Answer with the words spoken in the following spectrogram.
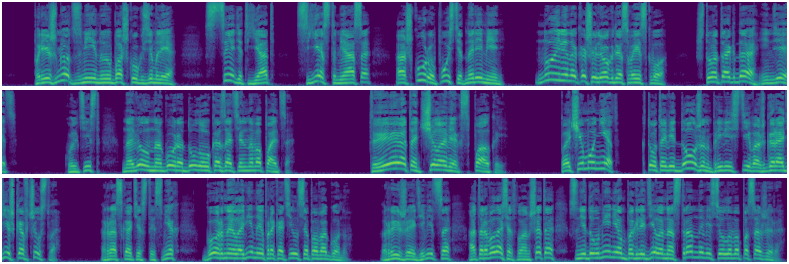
Прижмет змеиную башку к земле, сцедит яд, съест мясо, а шкуру пустит на ремень. Ну или на кошелек для своискво. Что тогда, индеец? Культист навел на гора дуло указательного пальца. «Ты этот человек с палкой!» «Почему нет? Кто-то ведь должен привести ваш городишко в чувство!» Раскатистый смех горной лавиной прокатился по вагону. Рыжая девица оторвалась от планшета, с недоумением поглядела на странно веселого пассажира.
